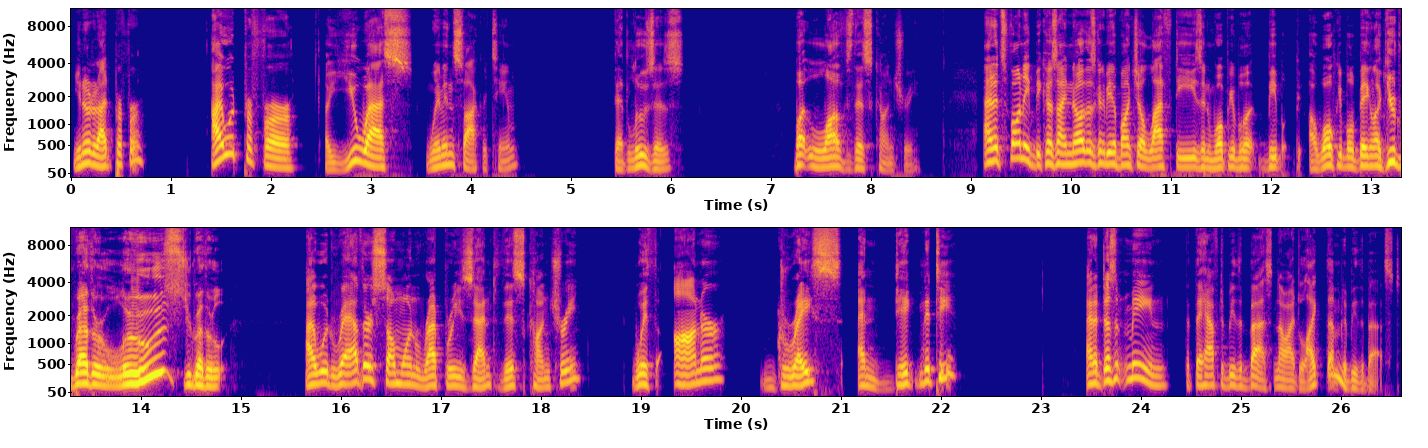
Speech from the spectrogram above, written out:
You know what I'd prefer? I would prefer a U.S. women's soccer team that loses but loves this country. And it's funny because I know there's going to be a bunch of lefties and woke people, uh, woke people being like, "You'd rather lose? You'd rather?" I would rather someone represent this country with honor, grace, and dignity. And it doesn't mean that they have to be the best. Now, I'd like them to be the best.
